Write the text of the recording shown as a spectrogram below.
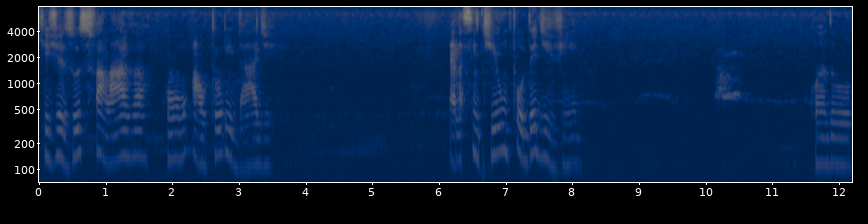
que Jesus falava com autoridade. Ela sentiu um poder divino. Quando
